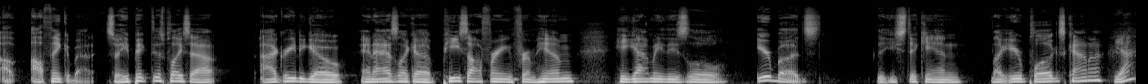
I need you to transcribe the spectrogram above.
I'll, I'll think about it. So he picked this place out. I agreed to go. And as like a peace offering from him, he got me these little earbuds that you stick in, like earplugs kind of. Yeah.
